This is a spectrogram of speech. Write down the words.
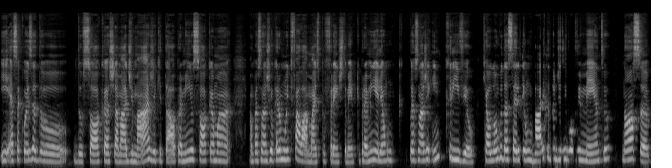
e essa coisa do, do Sokka chamar de mágica e tal, pra mim o Sokka é uma. É um personagem que eu quero muito falar mais pra frente também, porque pra mim ele é um personagem incrível, que ao longo da série tem um baita do desenvolvimento. Nossa,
